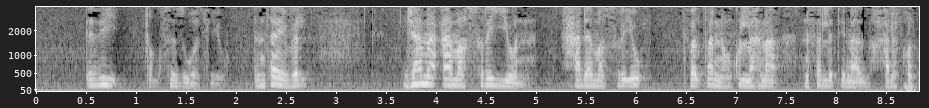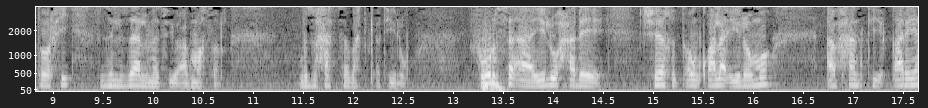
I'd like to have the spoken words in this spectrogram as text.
እዚ ጥቕሲ ዝወጽእዩ እንታይ ይብል ጃማዓ መስርዩን ሓደ መስርዩ ትፈልጠን ዲኹም ኩላህና ንፈልጥ ኢና ዝሓለፈ ክልተ ወርሒ ዝልዛል መጽዩ ኣብ መስር ብዙሓት ሰባት ቀቲሉ ፉርሰኣ ኢሉ ሓደ ሸኽ ጠንቋላ ኢሎሞ ኣብ ሓንቲ ቃርያ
